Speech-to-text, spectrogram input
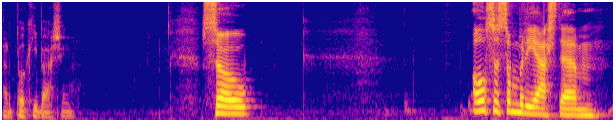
at bookie bashing. So, also somebody asked um,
